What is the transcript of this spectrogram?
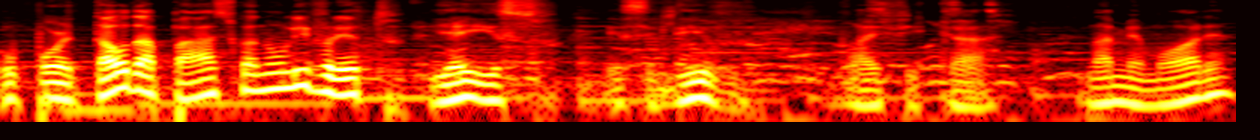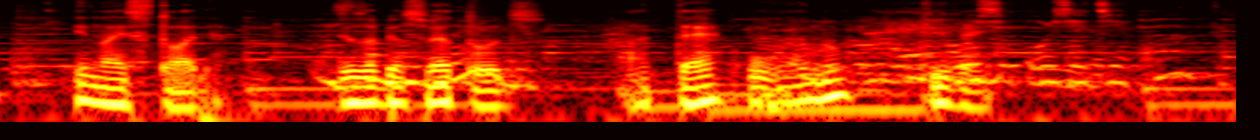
o portal da Páscoa, num livreto. E é isso. Esse livro vai ficar na memória e na história. Deus abençoe a todos. Até o ano que vem.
